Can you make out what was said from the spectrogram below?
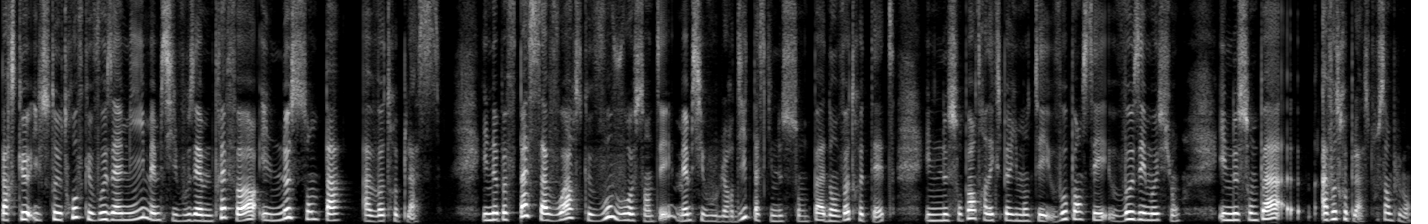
Parce qu'il se trouve que vos amis, même s'ils vous aiment très fort, ils ne sont pas à votre place. Ils ne peuvent pas savoir ce que vous vous ressentez, même si vous leur dites, parce qu'ils ne sont pas dans votre tête, ils ne sont pas en train d'expérimenter vos pensées, vos émotions, ils ne sont pas euh, à votre place, tout simplement.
